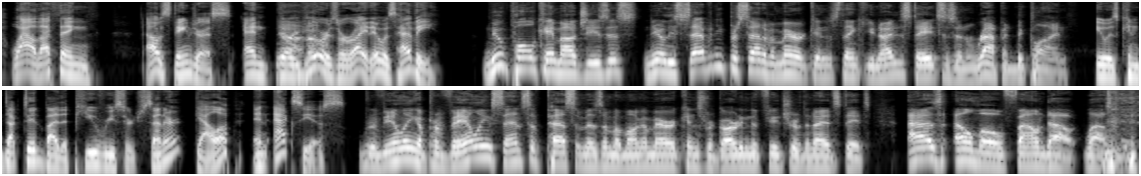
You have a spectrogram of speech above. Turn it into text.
wow, that thing that was dangerous, and the Yeah, reviewers were right. It was heavy. New poll came out, Jesus. Nearly 70% of Americans think United States is in rapid decline, It was conducted by the Pew Research Center, Gallup, and Axios. revealing a prevailing sense of pessimism among Americans regarding the future of the United States, as Elmo found out last week.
